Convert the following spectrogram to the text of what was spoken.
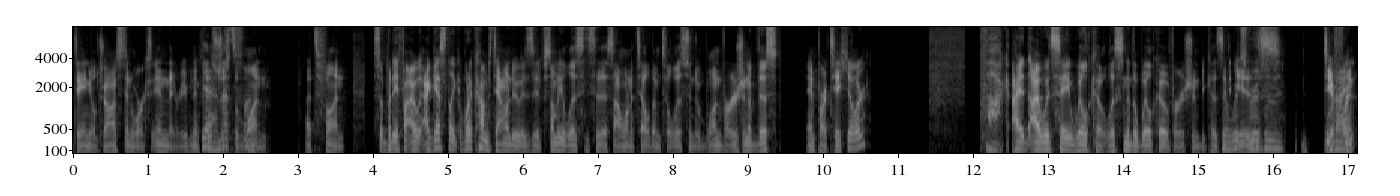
Daniel Johnston works in there, even if Yeah, it's just the fun. one. That's fun. So, but if I, I guess like what it comes down to is if somebody listens to this, I want to tell them to listen to one version of this in particular. Fuck, I I would say Wilco. Listen to the Wilco version because it is version would I different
